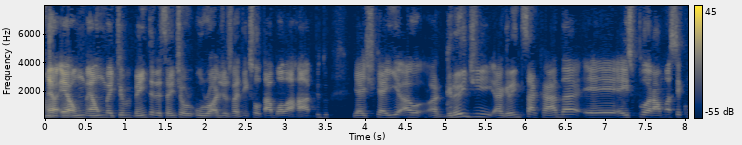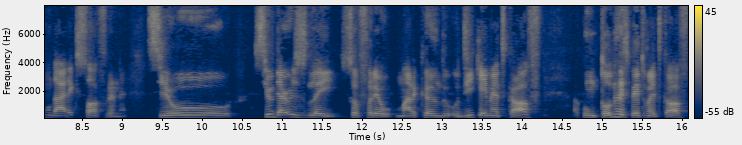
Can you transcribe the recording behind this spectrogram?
é, é, um, é um matchup bem interessante. O, o vai ter que soltar a bola rápido. E acho que aí a, a grande, a grande sacada é, é, explorar uma secundária que sofre, né? Se o, se o Darius Slay sofreu marcando o DK Metcalf, com todo respeito ao Metcalf,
